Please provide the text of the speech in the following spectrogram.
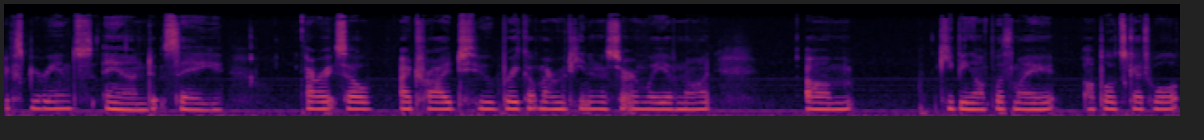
experience and say, all right, so I tried to break up my routine in a certain way of not um, keeping up with my upload schedule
